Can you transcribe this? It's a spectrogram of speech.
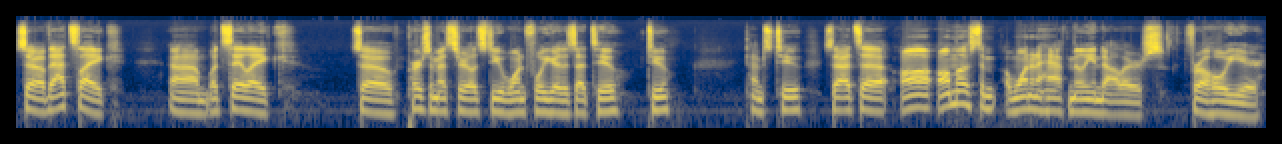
So if that's like um, let's say like so per semester let's do one full year that's that two? Two? Times two? So that's a al- almost a, a one and a half million dollars for a whole year.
